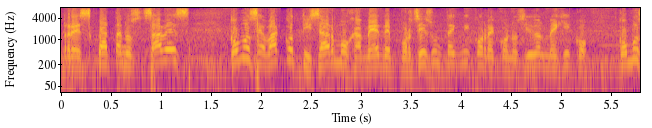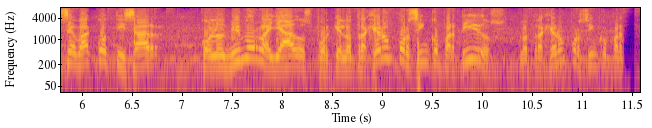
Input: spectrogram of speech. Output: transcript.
rescátanos, ¿sabes? ¿Cómo se va a cotizar Mohamed? De por sí es un técnico reconocido en México. ¿Cómo se va a cotizar con los mismos rayados? Porque lo trajeron por cinco partidos. Lo trajeron por cinco partidos.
